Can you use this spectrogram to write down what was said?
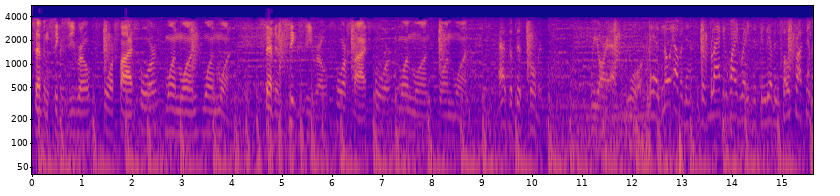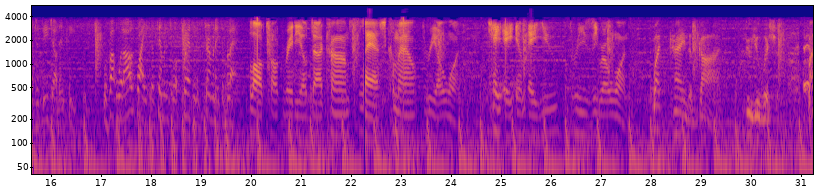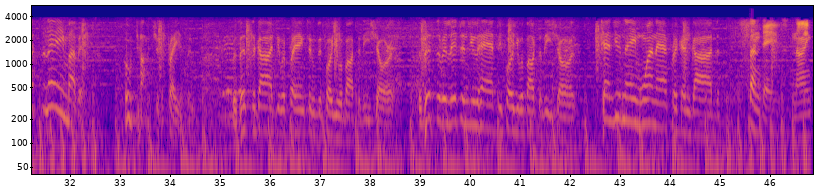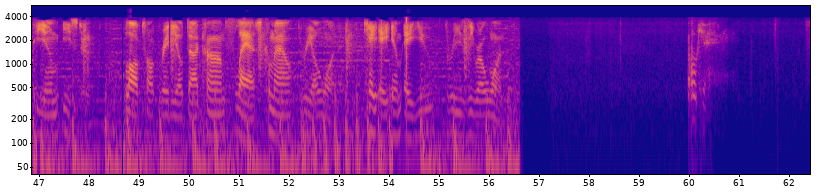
760-454-1111. 760-454-1111. As of this moment, we are at war. There's no evidence that the black and white races can live in close proximity to each other in peace without, without whites attempting to oppress and exterminate the black. blogtalkradio.com slash kamau301 K-A-M-A-U 301. What kind of God do you worship? What's the name of it? Who taught you to praise Him? Was this the God you were praying to before you were brought to these shores? Was this the religion you had before you were brought to these shores? Can you name one African God? Sundays, 9 p.m. Eastern. blogtalkradio.com slash Kamau 301. K-A-M-A-U 301. Okay.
